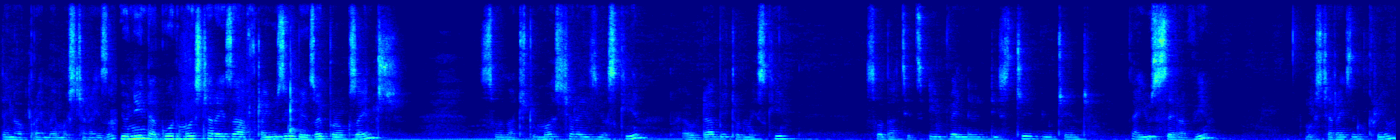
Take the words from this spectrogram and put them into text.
Then I'll apply my moisturizer. You need a good moisturizer after using benzoyl peroxide so that to moisturize your skin. I'll dab it on my skin so that it's evenly distributed. I use CeraVe moisturizing cream.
